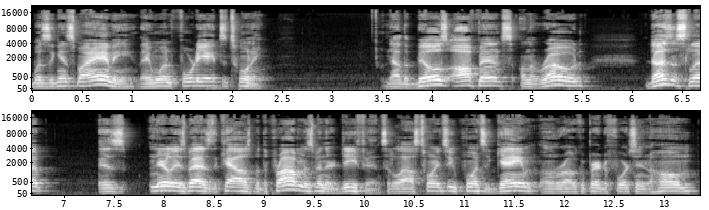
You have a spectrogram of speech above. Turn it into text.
was against Miami. They won 48 to 20. Now the Bills offense on the road doesn't slip as nearly as bad as the Cows, but the problem has been their defense. It allows 22 points a game on the road compared to 14 at home,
